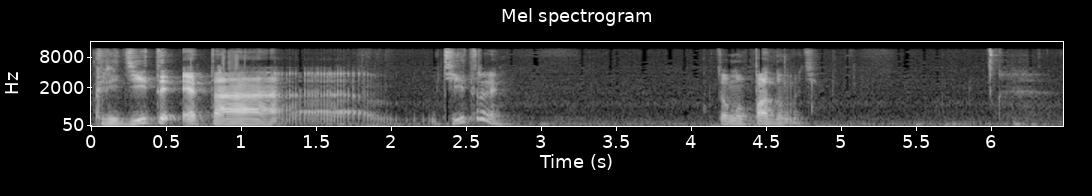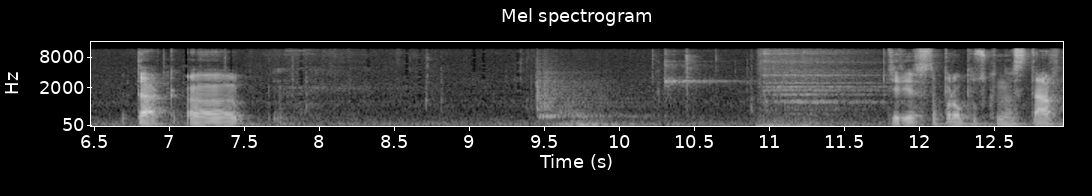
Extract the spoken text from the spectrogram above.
Кредиты это э, титры? Кто мог подумать? Так, э, интересно, пропуск на старт.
